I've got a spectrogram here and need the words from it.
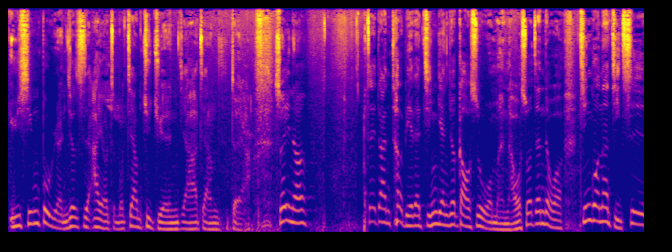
于心不忍，就是哎呦，怎么这样拒绝人家这样子？对啊，所以呢。这段特别的经验就告诉我们了。我说真的，我经过那几次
